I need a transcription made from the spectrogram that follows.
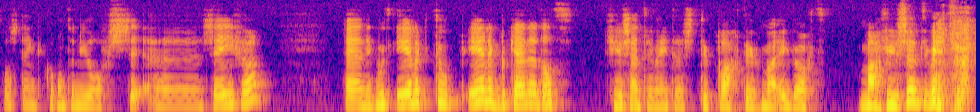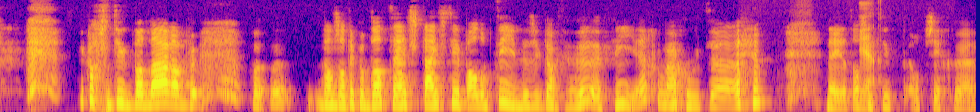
was denk ik rond een uur of uh, zeven. En ik moet eerlijk, toe, eerlijk bekennen dat 4 centimeter is natuurlijk prachtig. Maar ik dacht, maar 4 centimeter. ik was natuurlijk wat langer. Dan zat ik op dat tijdstip al op 10. Dus ik dacht, huh, 4. Maar goed. Uh, nee, dat was ja. natuurlijk op zich uh,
